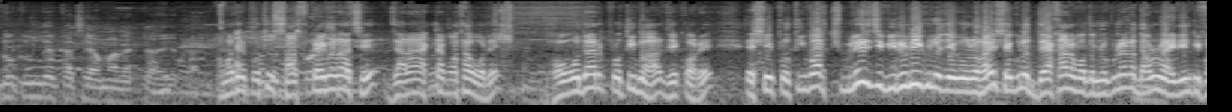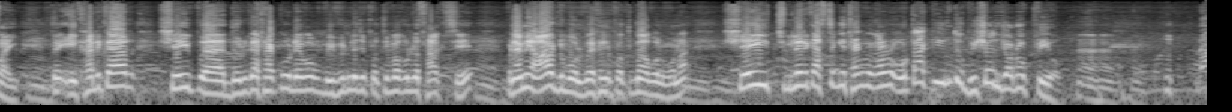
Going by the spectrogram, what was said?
নতুনদের কাছে আমার একটা ইয়ে আমাদের প্রচুর সাবস্ক্রাইবার আছে যারা একটা কথা বলে ভবদার প্রতিমা যে করে সেই প্রতিমার চুলের যে বিরুণীগুলো যেগুলো হয় সেগুলো দেখার মতন ওগুলো একটা দারুণ আইডেন্টিফাই তো এখানকার সেই দুর্গা ঠাকুর এবং বিভিন্ন যে প্রতিমাগুলো থাকছে মানে আমি আর্ট বলব এখানে প্রতিমা বলব না সেই চুলের কাছ থেকে থাকবে কারণ ওটা কিন্তু ভীষণ জনপ্রিয়। হ্যাঁ, হ্যাঁ, হ্যাঁ। না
